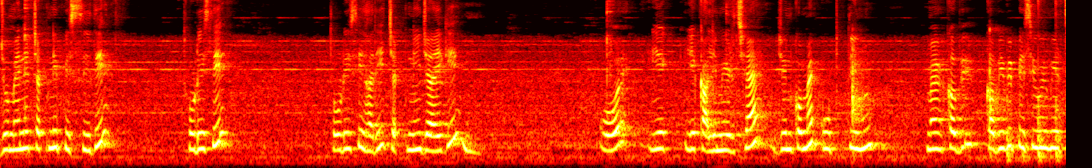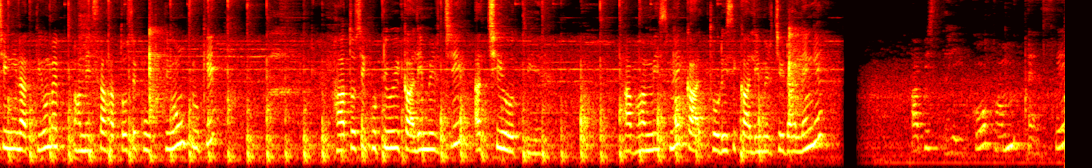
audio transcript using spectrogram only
जो मैंने चटनी पीसी थी, थोड़ी सी थोड़ी सी हरी चटनी जाएगी। और ये ये काली मिर्च है, जिनको मैं कूटती हूँ। मैं कभी कभी भी पिसी हुई मिर्ची नहीं लाती हूँ, मैं हमेशा हाथों से कूटती हूँ, क्योंकि हाथों से कूटी हुई काली मिर्ची अच्छी होती है। अब हम इसमें का, थोड़ी सी काली मिर्ची डालेंगे। अब इस दही को हम ऐसे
